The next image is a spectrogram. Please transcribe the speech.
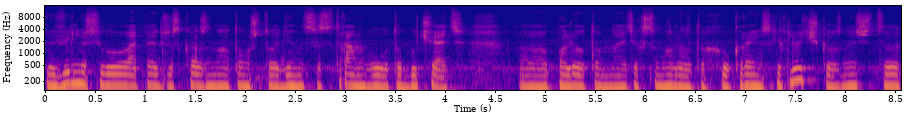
в Вильнюсе было опять же сказано о том, что 11 стран будут обучать Э, полетом на этих самолетах украинских летчиков, значит, э,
